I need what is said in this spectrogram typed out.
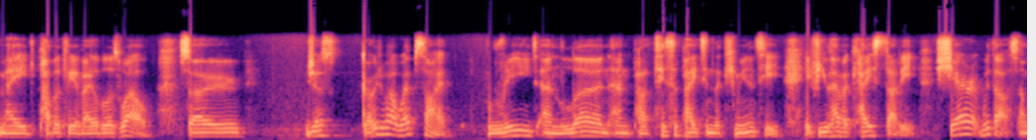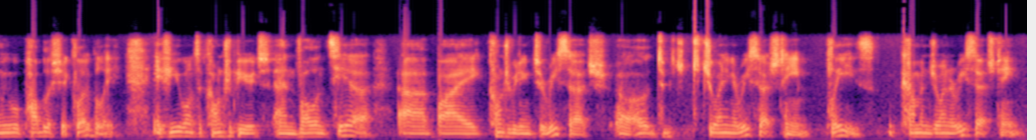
made publicly available as well. So just go to our website, read and learn and participate in the community. If you have a case study, share it with us and we will publish it globally. If you want to contribute and volunteer uh, by contributing to research, uh, to, to, joining a research team, please come and join a research team.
